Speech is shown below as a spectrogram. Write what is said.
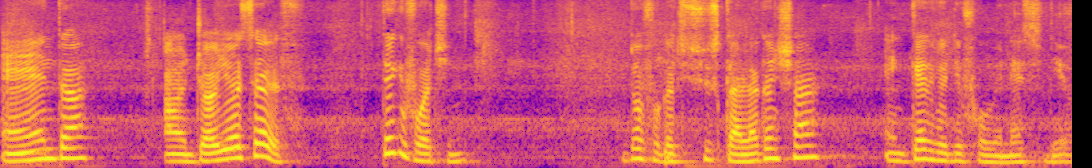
And uh, enjoy yourself. Thank you for watching. Don't forget to subscribe, like and share. And get ready for the next video.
